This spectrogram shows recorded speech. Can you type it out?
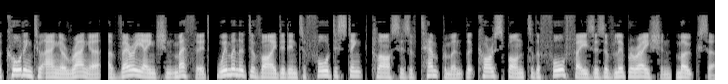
According to Anga Ranga, a very ancient method, women are divided into four distinct classes of temperament that correspond to the four phases of liberation moksha.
